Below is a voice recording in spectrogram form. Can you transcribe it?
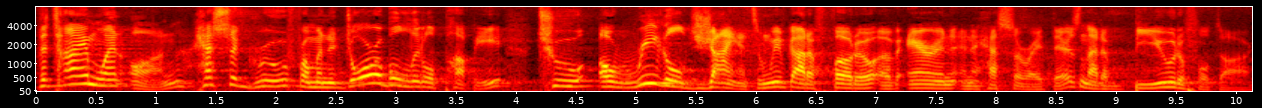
the time went on, Hesse grew from an adorable little puppy to a regal giant. And we've got a photo of Aaron and Hesse right there. Isn't that a beautiful dog?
